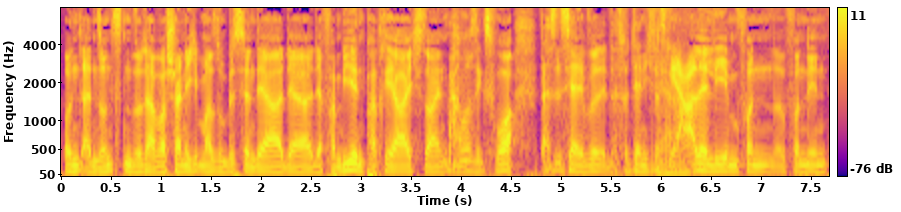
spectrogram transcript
Und ansonsten wird er wahrscheinlich immer so ein bisschen der, der, der Familienpatriarch sein. Machen wir uns nichts vor. Das ist ja, das wird ja nicht das reale Leben von, von den,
